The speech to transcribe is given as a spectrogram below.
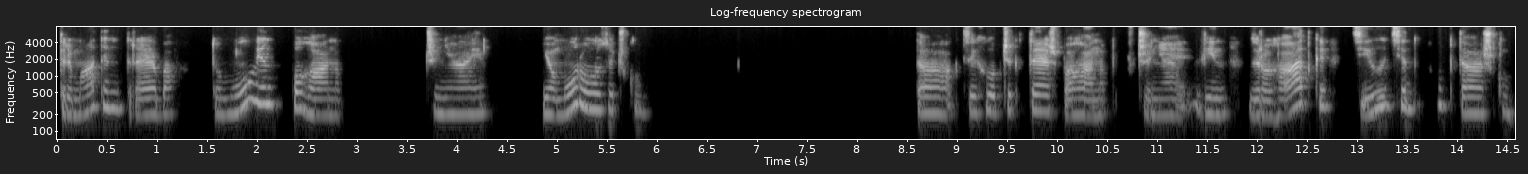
тримати не треба, тому він погано вчиняє. Йому розочку. Так, цей хлопчик теж погано вчиняє. Він з рогатки цілиться у пташку.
